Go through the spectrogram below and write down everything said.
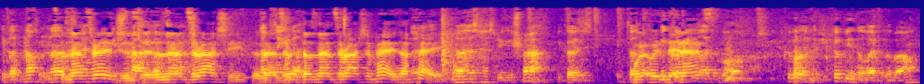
nothing. None Doesn't answer has to be anything. Geshmak. Doesn't answer Rashi. Doesn't answer, that- doesn't answer Rashi and pay. Not None pay. of this has to be Geshmak because it, doesn't, it could be it the has- life of the be, it could be in the life of the ball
